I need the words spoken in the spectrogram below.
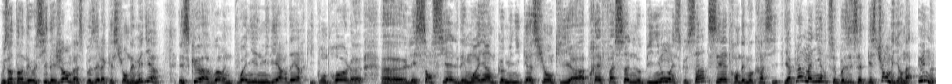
Vous entendez aussi des gens bah, se poser la question des médias. Est-ce que avoir une poignée de milliardaires qui contrôlent euh, l'essentiel des moyens de communication qui euh, après façonnent l'opinion, est-ce que ça c'est être en démocratie? Il y a plein de manières de se poser cette question, mais il y en a une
